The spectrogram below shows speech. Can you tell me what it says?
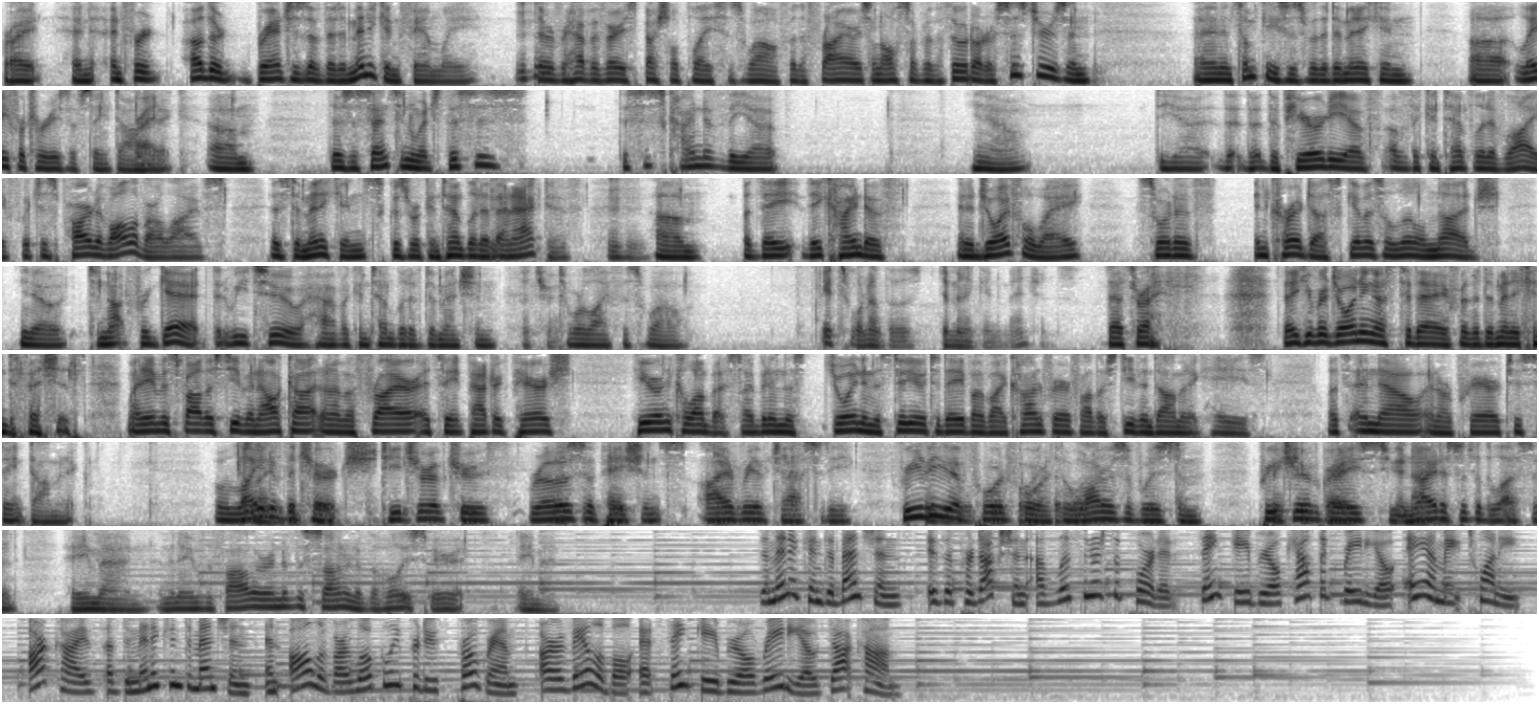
Right, and and for other branches of the Dominican family, mm-hmm. they have a very special place as well for the friars and also for the Third Order sisters, and and in some cases for the Dominican uh, lay fraternities of Saint Dominic. Right. Um, there's a sense in which this is this is kind of the uh, you know the, uh, the, the the purity of of the contemplative life, which is part of all of our lives as Dominicans, because we're contemplative mm-hmm. and active. Mm-hmm. Um, but they they kind of, in a joyful way, sort of encourage us, give us a little nudge, you know, to not forget that we too have a contemplative dimension right. to our life as well. It's one of those Dominican dimensions. That's right. Thank you for joining us today for the Dominican Dimensions. My name is Father Stephen Alcott, and I'm a friar at St. Patrick Parish here in Columbus. I've been in this, joined in the studio today by my confrere, Father Stephen Dominic Hayes. Let's end now in our prayer to St. Dominic. O light of the church, teacher of truth, rose of patience, ivory of chastity, freely you have poured forth the waters of wisdom, preacher of grace, unite us with the blessed. Amen. In the name of the Father, and of the Son, and of the Holy Spirit. Amen. Dominican Dimensions is a production of listener supported St. Gabriel Catholic Radio AM 820. Archives of Dominican Dimensions and all of our locally produced programs are available at stgabrielradio.com.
